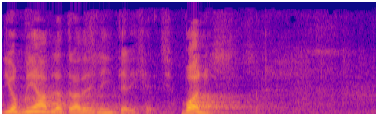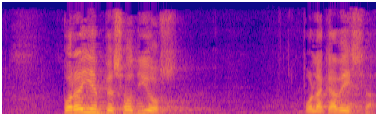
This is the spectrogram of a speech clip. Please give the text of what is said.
Dios me habla a través de la inteligencia. Bueno, por ahí empezó Dios, por la cabeza,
